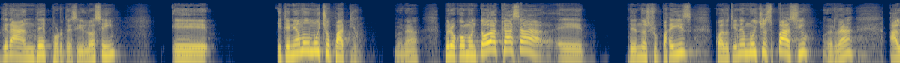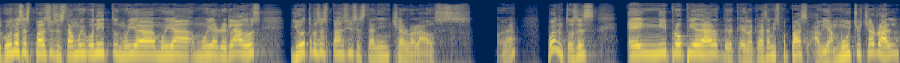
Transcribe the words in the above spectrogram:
grande, por decirlo así, eh, y teníamos mucho patio, ¿verdad? Pero como en toda casa eh, de nuestro país, cuando tiene mucho espacio, ¿verdad? Algunos espacios están muy bonitos, muy, muy, muy arreglados, y otros espacios están encharralados, ¿verdad? Bueno, entonces, en mi propiedad, en la casa de mis papás, había mucho charral,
